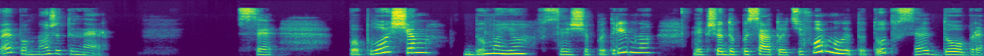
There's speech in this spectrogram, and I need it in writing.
P помножити на R. Все. По площам Думаю, все, що потрібно. Якщо дописати ці формули, то тут все добре.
